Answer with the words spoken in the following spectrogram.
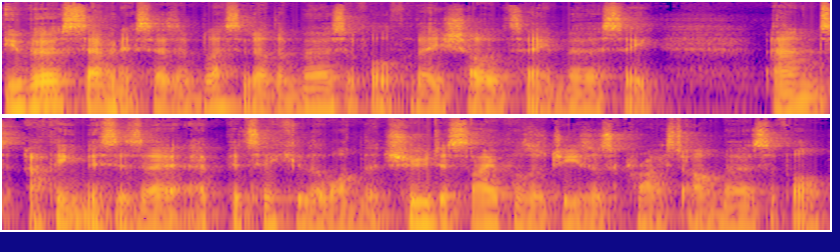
in verse 7, it says, And blessed are the merciful, for they shall obtain mercy. And I think this is a, a, particular one that true disciples of Jesus Christ are merciful.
